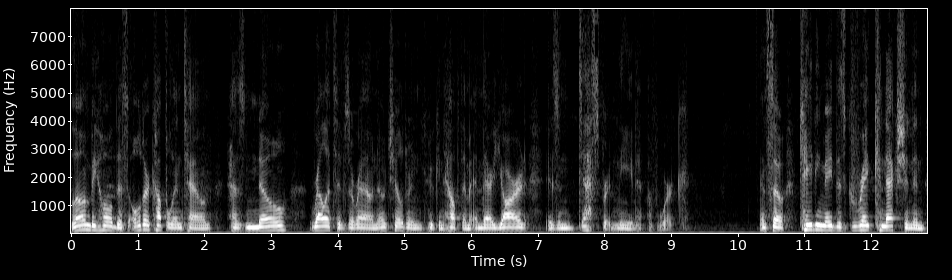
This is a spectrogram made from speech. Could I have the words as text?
lo and behold, this older couple in town has no relatives around, no children who can help them, and their yard is in desperate need of work. And so Katie made this great connection, and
